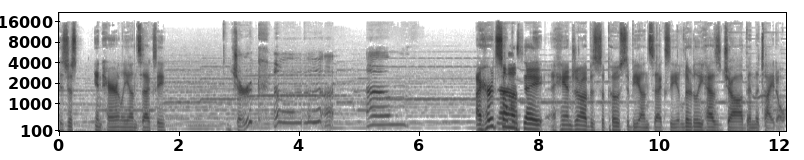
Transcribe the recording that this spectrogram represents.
is just inherently unsexy? Jerk? I heard someone say a hand job is supposed to be unsexy. It literally has job in the title.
